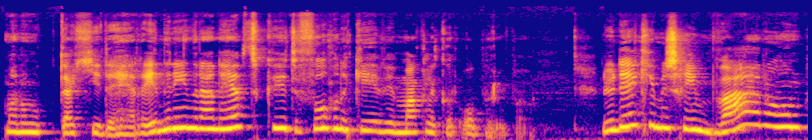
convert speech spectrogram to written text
Maar omdat je de herinnering eraan hebt, kun je het de volgende keer weer makkelijker oproepen. Nu denk je misschien, waarom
